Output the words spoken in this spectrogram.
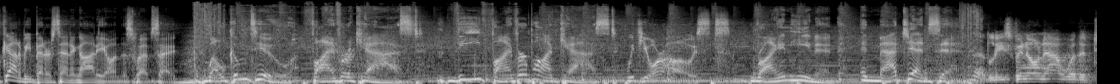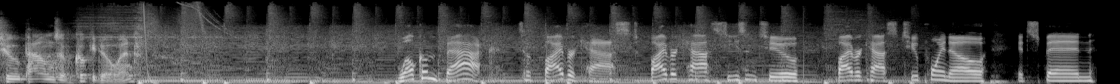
got to be better sounding audio on this website. Welcome to Fiverrcast, the Fiverr podcast With your hosts, Ryan Heenan and Matt Jensen. At least we know now where the two pounds of cookie dough went. Welcome back to Fiverrcast, Fiverrcast Season 2, Fiverrcast 2.0. It's been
